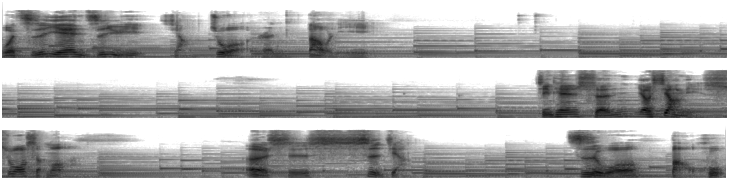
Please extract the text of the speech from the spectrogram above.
我直言直语讲做人道理。今天神要向你说什么？二十四讲。自我保护，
